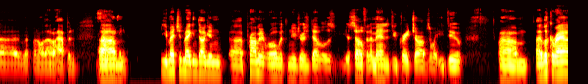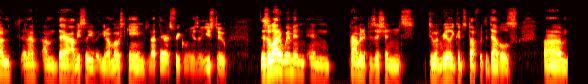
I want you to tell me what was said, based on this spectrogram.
uh, when all that happened. So um, you mentioned Megan Duggan, uh, prominent role with the New Jersey Devils. Yourself and Amanda do great jobs in what you do. Um, I look around and i am there. Obviously, you know most games, not there as frequently as I used to there's a lot of women in prominent positions doing really good stuff with the Devils. Um,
